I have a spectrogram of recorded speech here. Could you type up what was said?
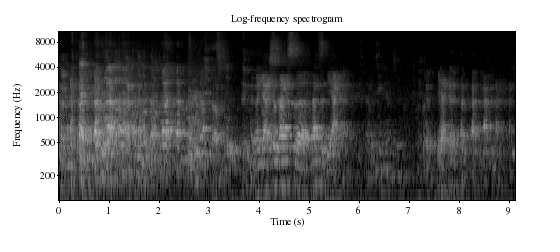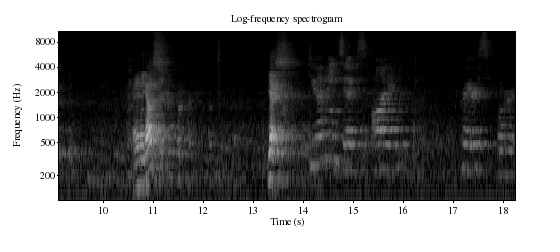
but yeah, so that's the, that's the diaconate. Yeah. Anything else? Yes? Do you have any tips on prayers or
